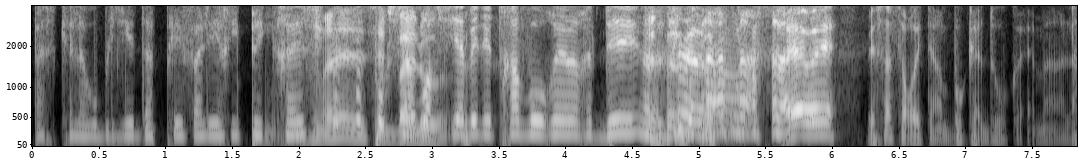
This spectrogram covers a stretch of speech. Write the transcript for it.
parce qu'elle a oublié d'appeler Valérie Pécresse Ouais, pour savoir s'il y avait des travaux RERD. C'est quand même fou. Eh ouais. Mais ça, ça aurait été un beau cadeau quand même hein,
